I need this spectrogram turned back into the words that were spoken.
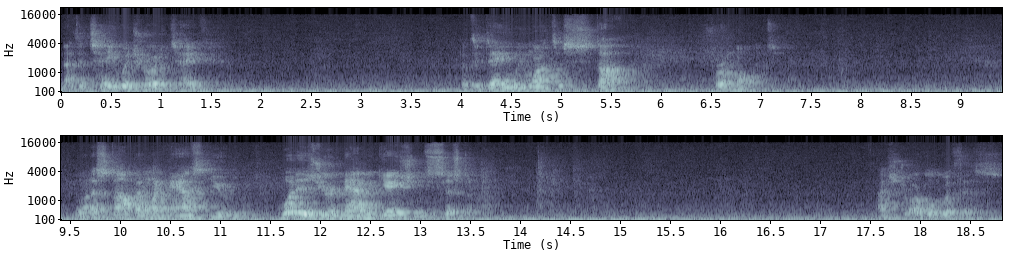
Not to tell you which road to take, but today we want to stop for a moment. I want to stop and I want to ask you, what is your navigation system? I struggled with this.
